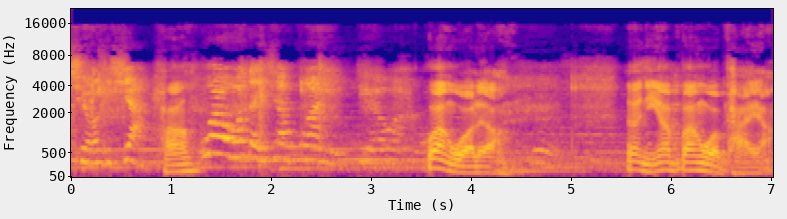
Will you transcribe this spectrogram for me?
球一下。好，哇，我等一下不让你丢啊。换我了。嗯。那你要帮我排呀、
